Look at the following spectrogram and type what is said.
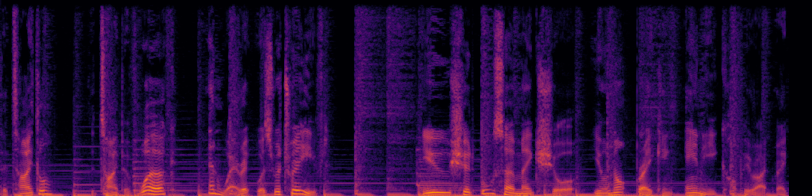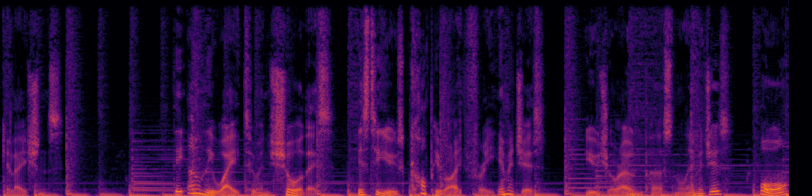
the title, the type of work, and where it was retrieved. You should also make sure you're not breaking any copyright regulations. The only way to ensure this is to use copyright-free images. Use your own personal images or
